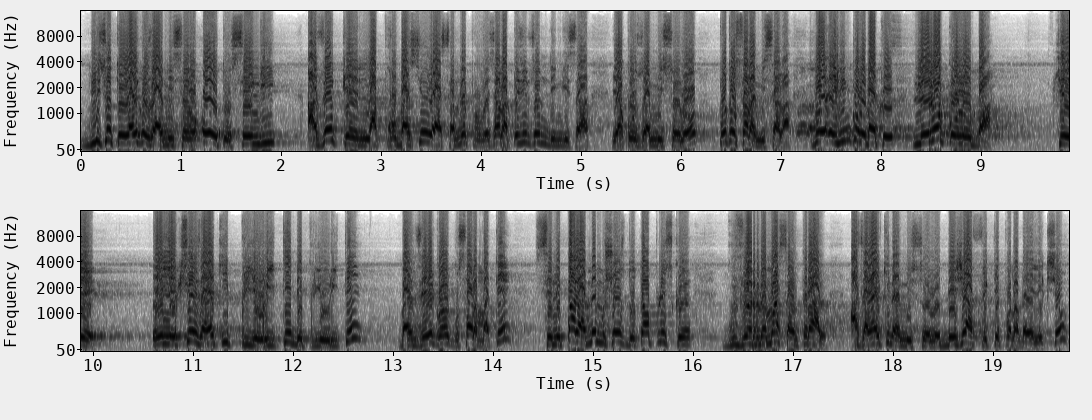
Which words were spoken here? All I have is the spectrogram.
Biso tozali kozala misolo oyo tosengi avec euh, l'approbation ya assemblée provinciale apesi biso ndingisa ya kozwa misolo mpo tosala misala. Donc elingi koloba te lelo koloba ke élection ezalaki priorité de priorité banzeli koki kosalama te ce n'est pas la même chose d'autant plus que gouvernement central azalaki na misolo déjà affecté mpona baélection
